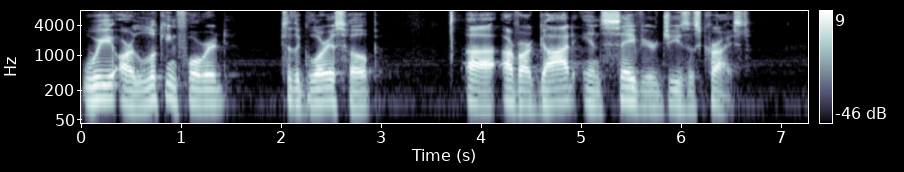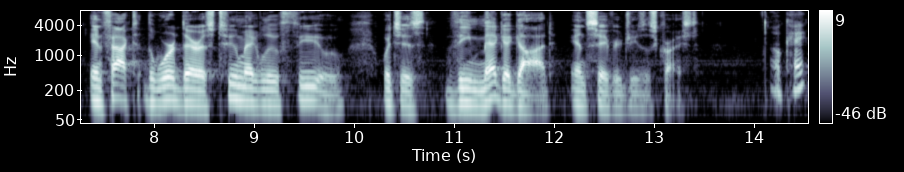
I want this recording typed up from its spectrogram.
we are looking forward to the glorious hope uh, of our God and Savior Jesus Christ. In fact, the word there is tu megalutheu, which is the mega God and Savior Jesus Christ. Okay,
